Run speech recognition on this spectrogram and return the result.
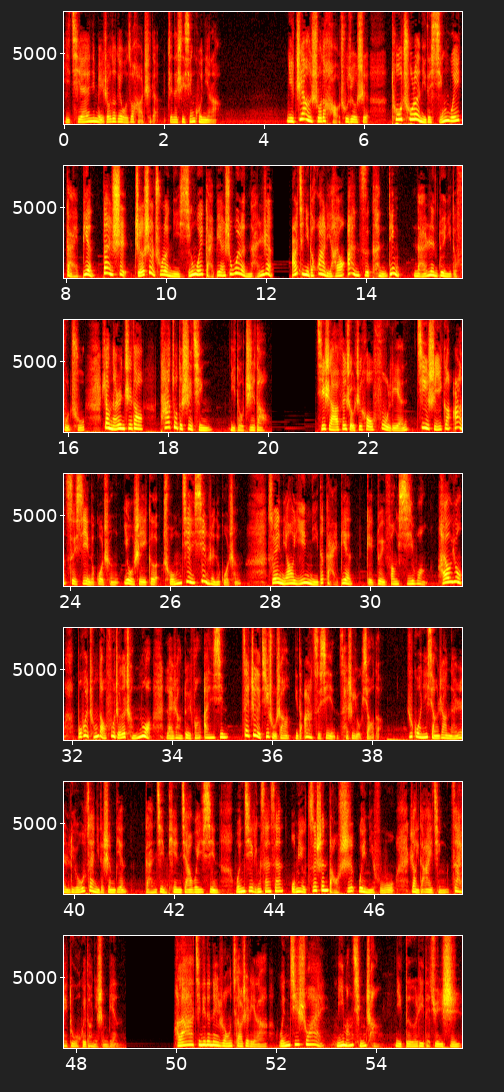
以前你每周都给我做好吃的，真的是辛苦你了。”你这样说的好处就是。突出了你的行为改变，但是折射出了你行为改变是为了男人，而且你的话里还要暗自肯定男人对你的付出，让男人知道他做的事情你都知道。其实啊，分手之后复联既是一个二次吸引的过程，又是一个重建信任的过程，所以你要以你的改变给对方希望，还要用不会重蹈覆辙的承诺来让对方安心。在这个基础上，你的二次吸引才是有效的。如果你想让男人留在你的身边，赶紧添加微信文姬零三三，我们有资深导师为你服务，让你的爱情再度回到你身边。好啦，今天的内容就到这里啦。文姬说爱，迷茫情场，你得力的军师。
